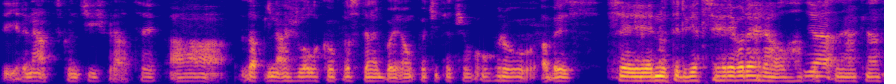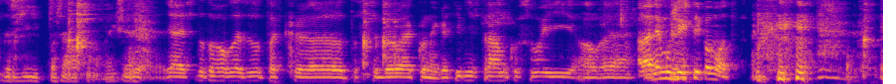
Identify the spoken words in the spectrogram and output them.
ty 11 skončíš práci a zapínáš lolko prostě nebo jinou počítačovou hru, abys si jednu ty dvě, tři hry odehrál a to já, se nějak nás drží pořád, no, takže... Já, já jestli do toho vlezu, tak eh, to si bylo jako negativní stránku svojí, ale... Ale nemůžeš si pomoct.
